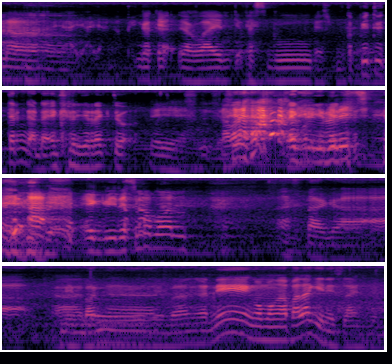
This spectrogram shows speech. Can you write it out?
nah. Iya, iya, iya, ngerti. Nggak kayak yang lain kayak Facebook. Facebook. tapi Twitter nggak ada yang redirect cuk Iya. Angry Rich. Ah, Angry Rich semua mon. astaga Aduh, banget meme banget. Nih ngomong apa lagi nih selain meme?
